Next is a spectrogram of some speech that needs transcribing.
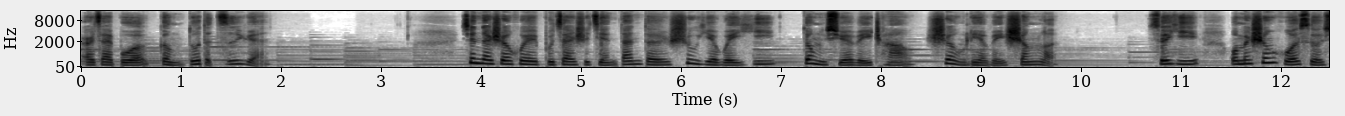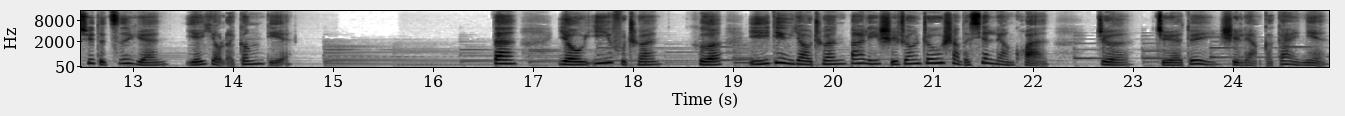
而在博更多的资源。现代社会不再是简单的术业为衣、洞穴为巢、狩猎为生了，所以我们生活所需的资源也有了更迭。但有衣服穿和一定要穿巴黎时装周上的限量款，这绝对是两个概念。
